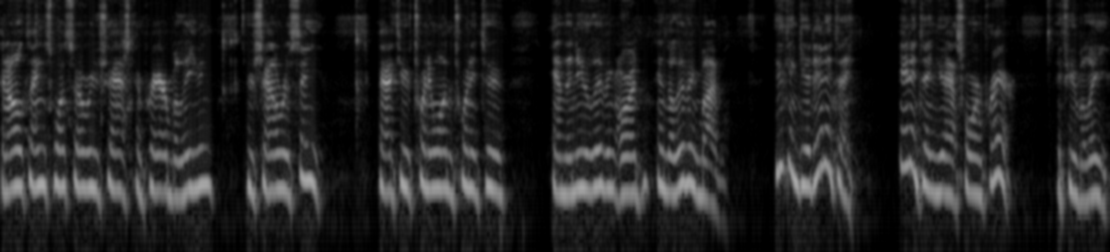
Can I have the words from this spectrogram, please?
In all things whatsoever you shall ask in prayer, believing, you shall receive. Matthew 21, 22 in the New Living or in the Living Bible. You can get anything, anything you ask for in prayer if you believe.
